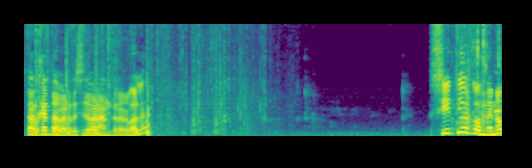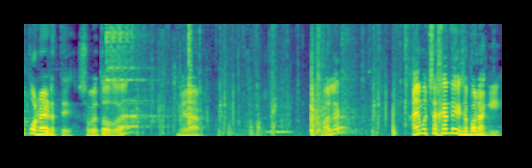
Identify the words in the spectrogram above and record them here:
tarjeta verde si te van a entrar, ¿vale? Sitios donde no ponerte, sobre todo, ¿eh? Mirar ¿Vale? Hay mucha gente que se pone aquí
